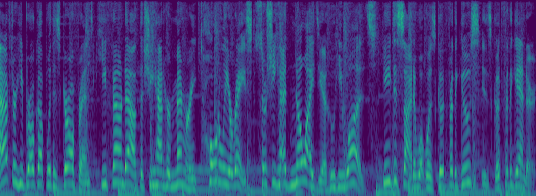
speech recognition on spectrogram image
After he broke up with his girlfriend, he found out that she had her memory totally erased, so she had no idea who he was. He decided what was good for the goose is good for the gander.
